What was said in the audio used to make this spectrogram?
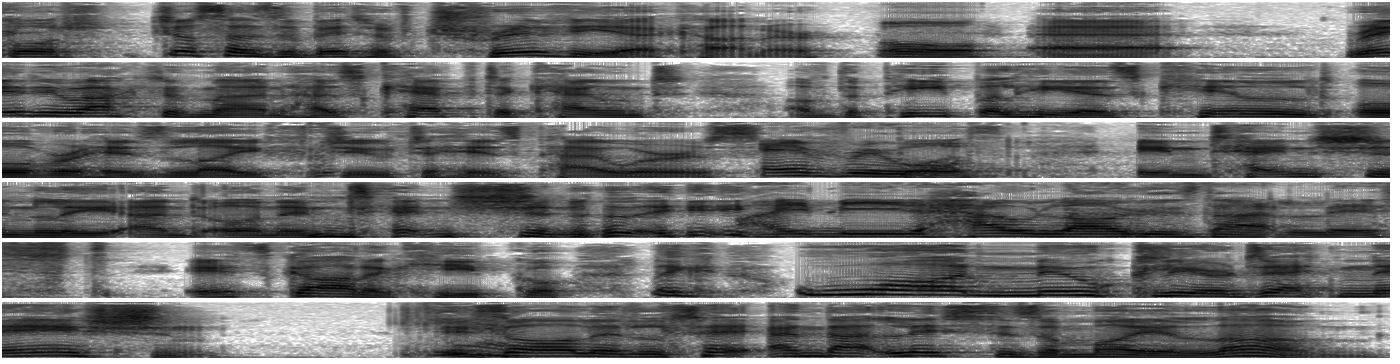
But just as a bit of trivia, Connor. Oh. Uh, Radioactive Man has kept account of the people he has killed over his life due to his powers. Everyone. Both intentionally and unintentionally. I mean, how long is that list? it's gotta keep going. Like, one nuclear detonation It's Yeah. all it'll take, and that list is a mile long.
